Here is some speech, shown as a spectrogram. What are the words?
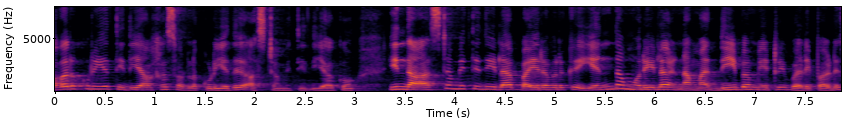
அவருக்குரிய திதியாக சொல்லக்கூடியது அஷ்டமி திதியாகும். இந்த அஷ்டமி திதியில் பைரவருக்கு எந்த முறையில் நம்ம தீபம் ஏற்றி வழிபாடு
